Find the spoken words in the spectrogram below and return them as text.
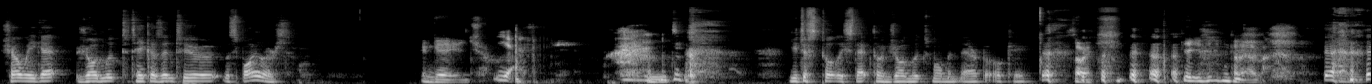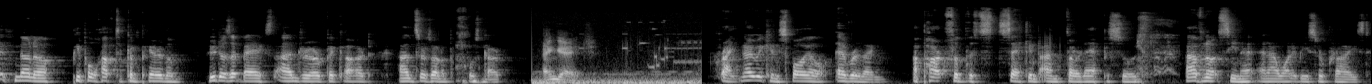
Shall we get Jean Luc to take us into the spoilers? Engage. yes. And you just totally stepped on Jean Luc's moment there, but okay. Sorry. you, you can cut it out. no, no. People have to compare them. Who does it best, Andrew or Picard? Answers on a postcard. Engage. Right, now we can spoil everything. apart from the second and third episode. I've not seen it, and I want to be surprised.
